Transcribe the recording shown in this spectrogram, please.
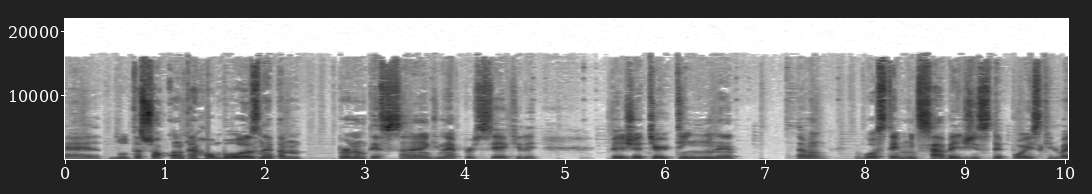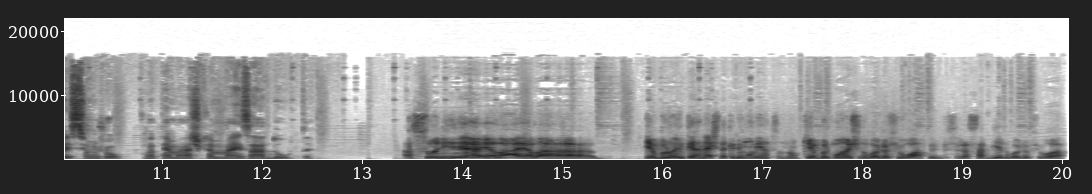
é, luta só contra robôs, né? Não, por não ter sangue, né? Por ser aquele PG-13, né? Então, eu gostei muito de saber disso depois, que ele vai ser um jogo com uma temática mais adulta. A Sony, é, ela, ela quebrou a internet naquele momento. Não quebrou antes no God of War, você já sabia do God of War.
